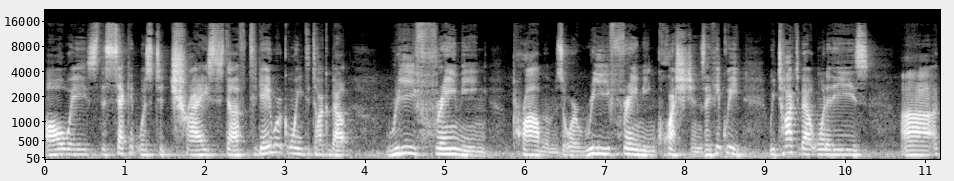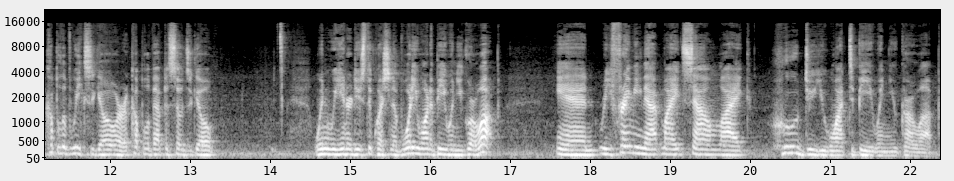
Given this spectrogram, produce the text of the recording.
always, the second was to try stuff. Today, we're going to talk about reframing problems or reframing questions. I think we, we talked about one of these uh, a couple of weeks ago or a couple of episodes ago when we introduced the question of what do you want to be when you grow up? And reframing that might sound like, who do you want to be when you grow up?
